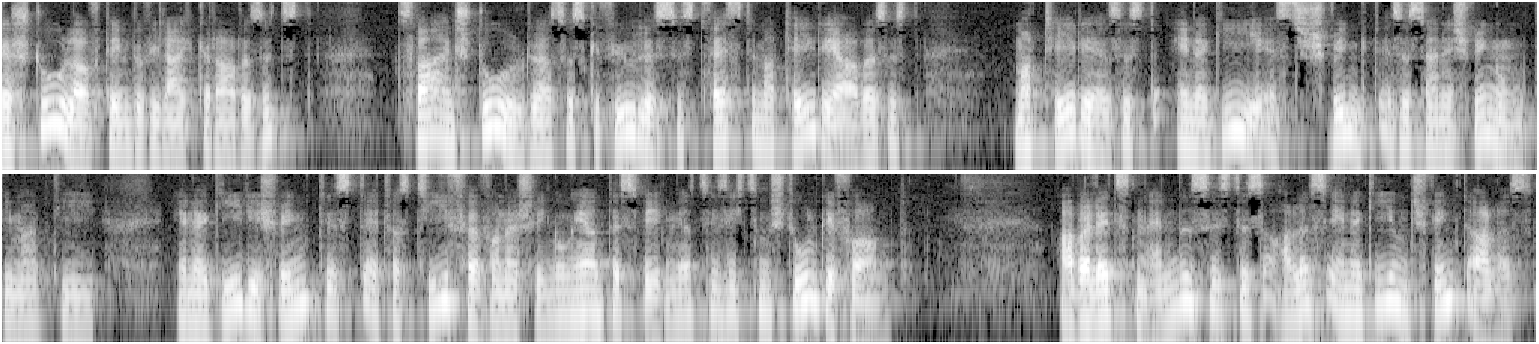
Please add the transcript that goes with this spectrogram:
der Stuhl, auf dem du vielleicht gerade sitzt, zwar ein Stuhl, du hast das Gefühl, es ist feste Materie, aber es ist Materie, es ist Energie, es schwingt, es ist eine Schwingung. Die, die Energie, die schwingt, ist etwas tiefer von der Schwingung her und deswegen hat sie sich zum Stuhl geformt. Aber letzten Endes ist es alles Energie und schwingt alles.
